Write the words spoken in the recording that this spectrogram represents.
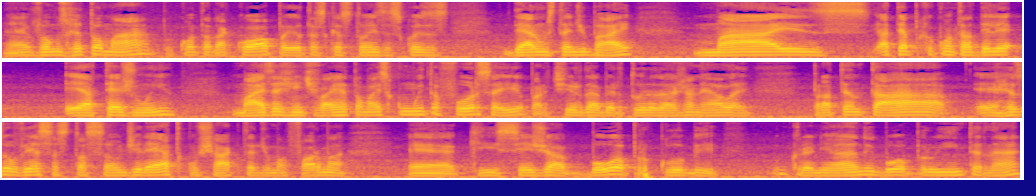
Né? Vamos retomar por conta da Copa e outras questões, as coisas deram um stand-by. Mas até porque o contrato dele é é até junho, mas a gente vai retomar isso com muita força aí a partir da abertura da janela para tentar é, resolver essa situação direto com o Shakhtar de uma forma é, que seja boa para o clube ucraniano e boa para o Inter, né?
